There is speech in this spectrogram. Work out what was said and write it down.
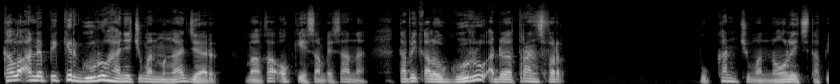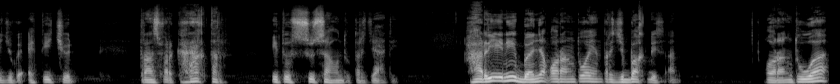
Kalau Anda pikir guru hanya cuma mengajar, maka oke okay, sampai sana. Tapi kalau guru adalah transfer bukan cuma knowledge tapi juga attitude, transfer karakter, itu susah untuk terjadi. Hari ini banyak orang tua yang terjebak di sana. Orang tua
